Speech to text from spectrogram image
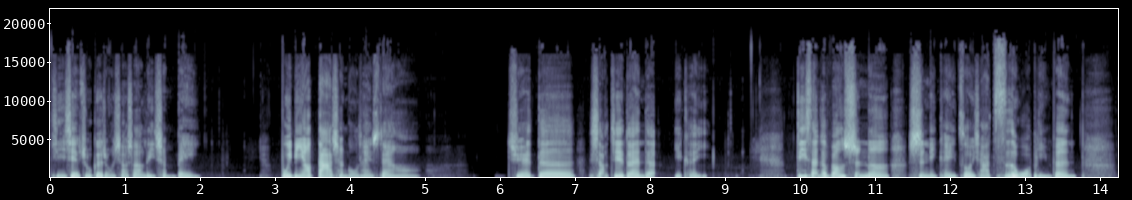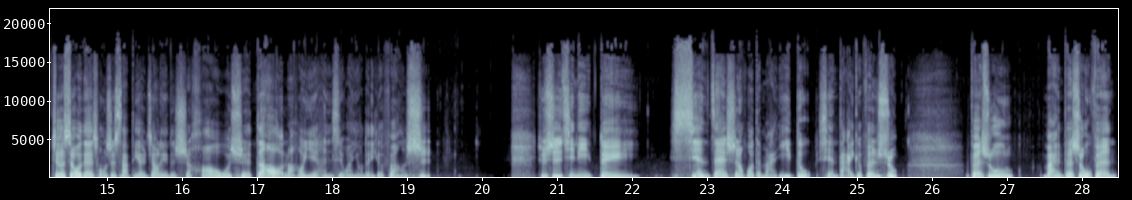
请写出各种小小的里程碑，不一定要大成功才算哦。你觉得小阶段的也可以。第三个方式呢，是你可以做一下自我评分。这个是我在从事萨提尔教练的时候，我学到，然后也很喜欢用的一个方式，就是请你对现在生活的满意度先打一个分数，分数满分是五分，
